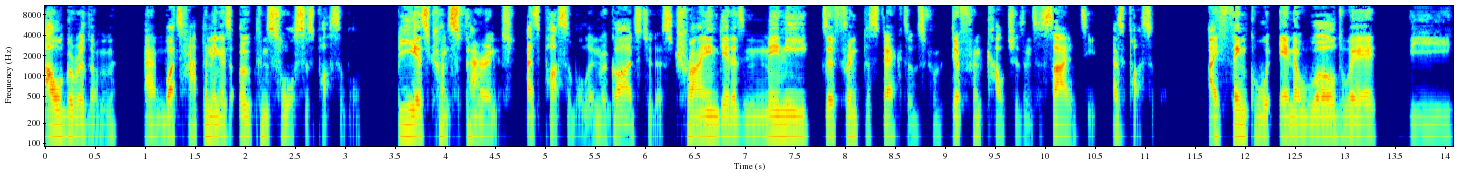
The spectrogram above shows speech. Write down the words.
algorithm and what's happening as open source as possible. Be as transparent as possible in regards to this. Try and get as many different perspectives from different cultures and society as possible. I think in a world where the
